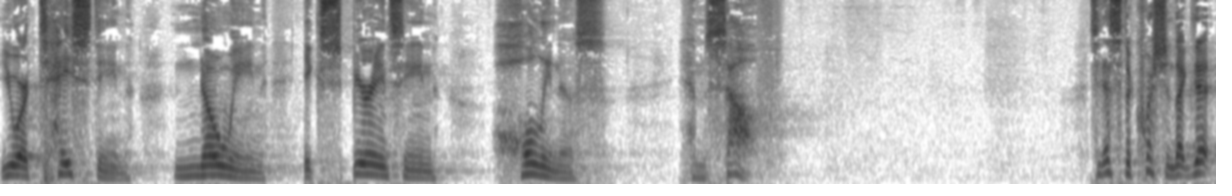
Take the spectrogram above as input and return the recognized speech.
You are tasting, knowing, experiencing holiness Himself. See, that's the question. Like, did,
